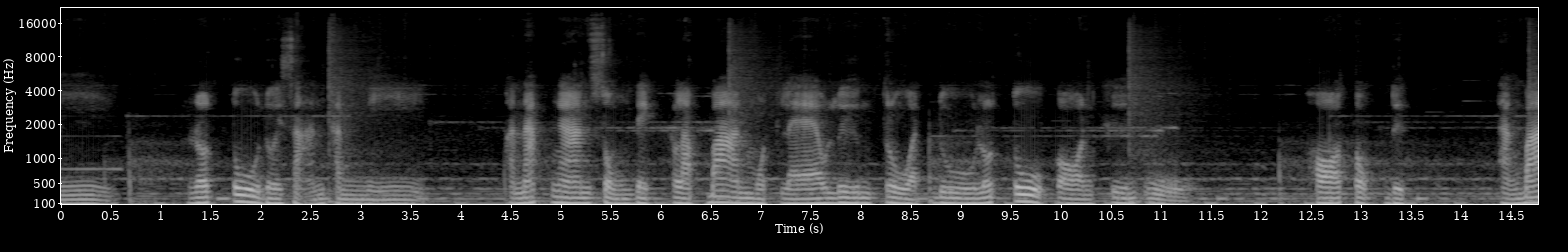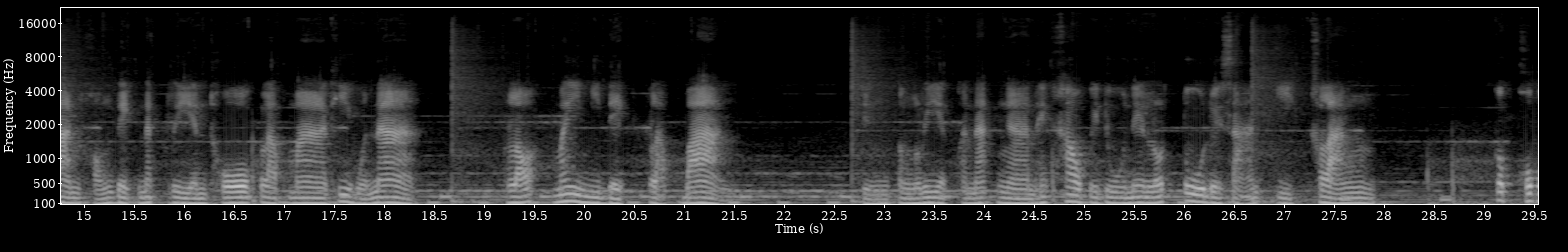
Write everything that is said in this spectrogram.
นี้ รถตู้โดยสารคันนี้ พนักงานส่งเด็กกลับบ้านหมดแล้วลืมตรวจดูรถตู้ก่อนคืนอู่ พอตกดึก ทางบ้านของเด็กนักเรียนโทรกลับมาที่หัวหน้า เพราะไม่มีเด็กกลับบ้าน จึงต้องเรียกพนักงานให้เข้าไปดูในรถตู้โดยสารอีกครั้ง ก็พบ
